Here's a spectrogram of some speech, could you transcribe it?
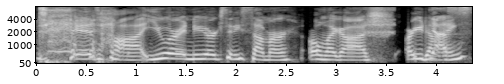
it's hot. You are in New York City summer. Oh my gosh. Are you dying? Yes.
